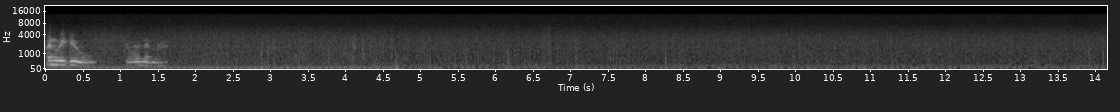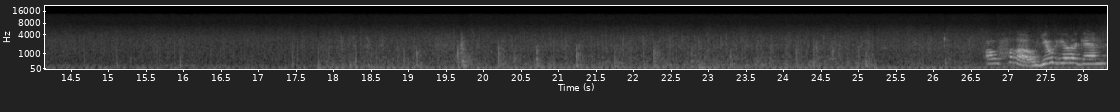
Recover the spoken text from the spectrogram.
When we do, you'll remember it. Oh, hello. You here again?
